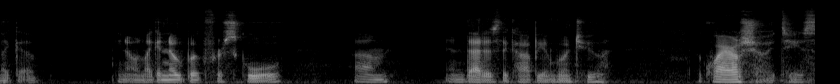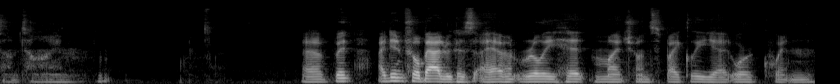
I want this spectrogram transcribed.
like a you know, like a notebook for school. Um, and that is the copy I'm going to acquire. I'll show it to you sometime. Uh, but I didn't feel bad because I haven't really hit much on Spike Lee yet or Quentin.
